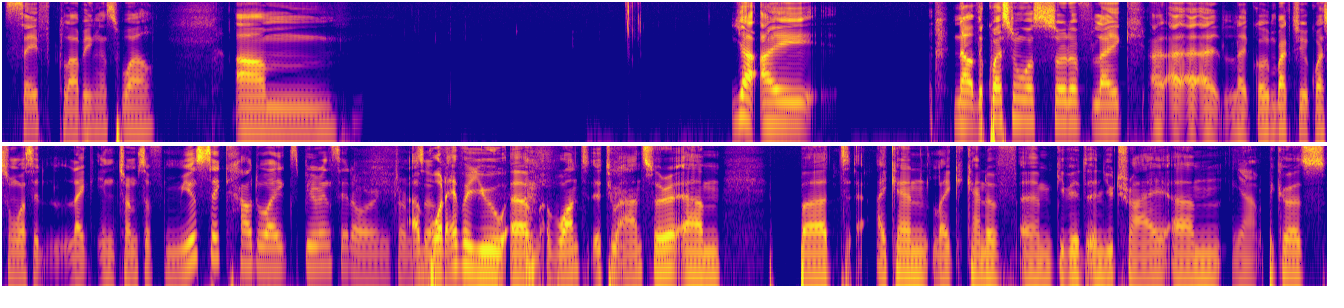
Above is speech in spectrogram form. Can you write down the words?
safe clubbing as well. Um, yeah, I now the question was sort of like I, I, I like going back to your question was it like in terms of music how do I experience it or in terms uh, of whatever you um, want to answer. Um, but I can like kind of um, give it a new try um, yeah. because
